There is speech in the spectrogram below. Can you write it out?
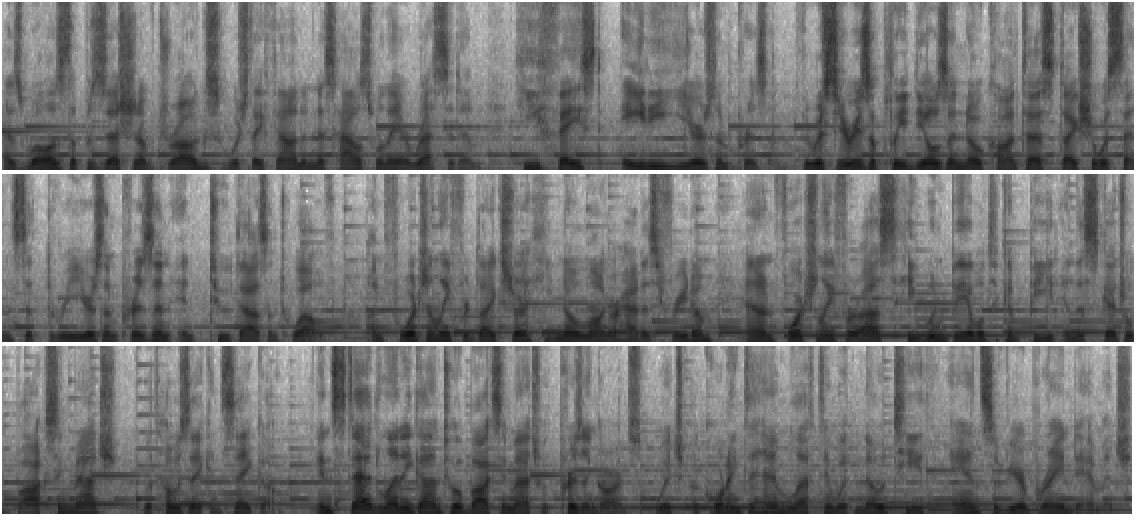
as well as the possession of drugs, which they found in his house when they arrested him. He faced 80 years in prison. Through a series of plea deals and no contest, Dykstra was sentenced to three years in prison in 2012. Unfortunately for Dykstra, he no longer had his freedom, and unfortunately for us, he wouldn't be able to compete in the scheduled boxing match with Jose Canseco. Instead, Lenny got into a boxing match with prison guards, which, according to him, left him with no teeth and severe brain damage.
